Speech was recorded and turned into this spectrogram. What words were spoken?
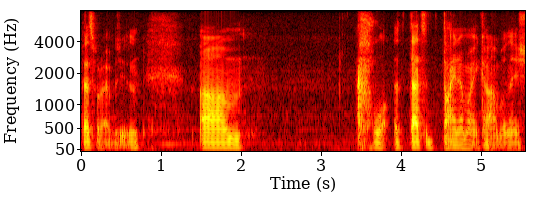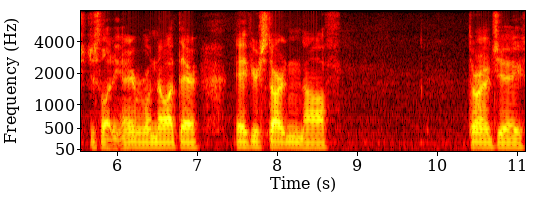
That's what I was using. Um, that's a dynamite combination. Just letting everyone know out there, if you're starting off throwing a jig,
